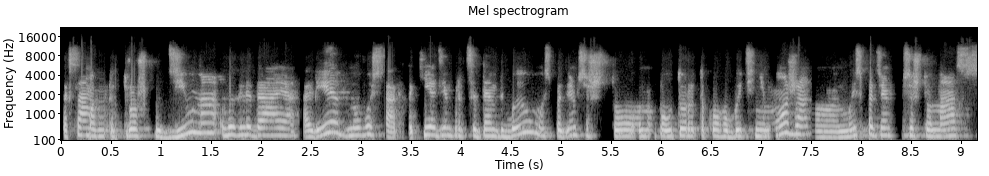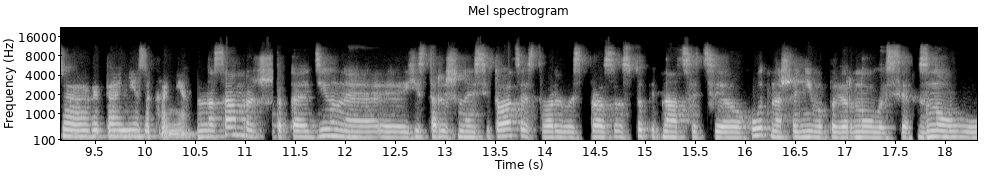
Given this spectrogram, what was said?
таксама трошку дзіўна выглядае але ну вось так. Такі адзін прэцэдэнт быў. Мы спадзяемся что ну, паўторы такого быць не можа мы спадзяемся что нас гэта не закране насамрэч такая дзіўная гістарычная сітуацыя стварылась праз 115 год. Наша ніва павярнулася зноў у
